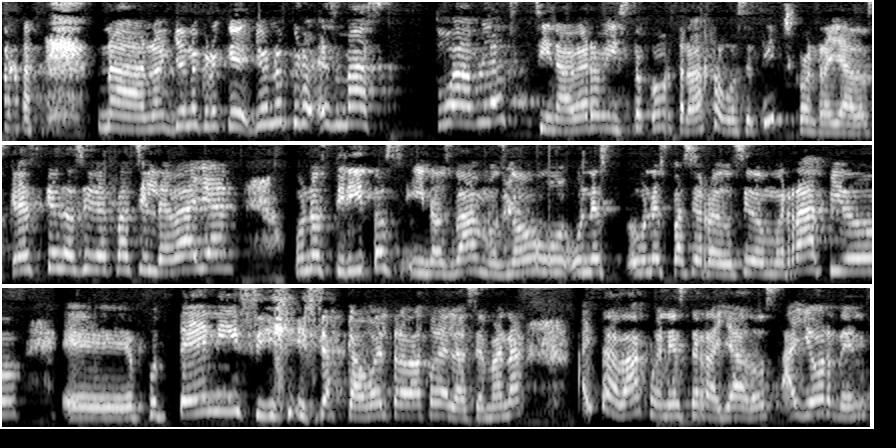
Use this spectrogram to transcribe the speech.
no, no, yo no creo que, yo no creo, es más, tú hablas sin haber visto cómo trabaja Bocetich con Rayados. ¿Crees que es así de fácil de vayan unos tiritos y nos vamos, ¿no? Un, un, un espacio reducido muy rápido, eh, foot tenis y, y, se acabó el trabajo de la semana. Hay trabajo en este Rayados, hay orden.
